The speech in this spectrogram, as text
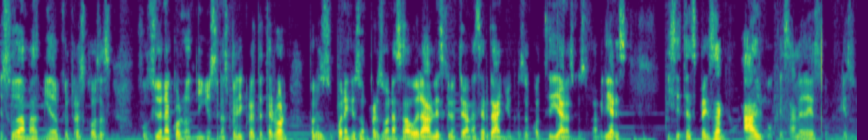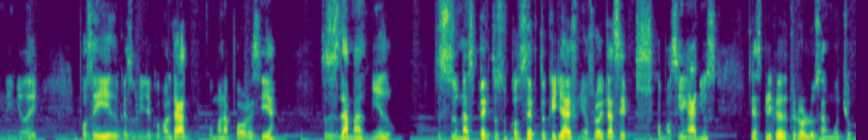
Eso da más miedo que otras cosas. Funciona con los niños en las películas de terror, porque se supone que son personas adorables, que no te van a hacer daño, que son cotidianos, que son familiares. Y si te expresa algo que sale de eso, que es un niño de poseído, que es un niño con maldad, como una pobrecía, entonces da más miedo. Entonces es un aspecto, es un concepto que ya definió Freud hace pff, como 100 años las películas de terror lo usan mucho.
